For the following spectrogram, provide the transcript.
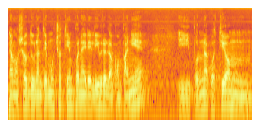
digamos, yo durante mucho tiempo en aire libre lo acompañé y por una cuestión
